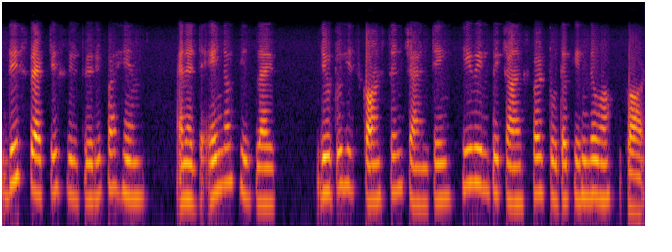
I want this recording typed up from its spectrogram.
This practice will purify him, and at the end of his life, due to his constant chanting, he will be transferred to the kingdom of God.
